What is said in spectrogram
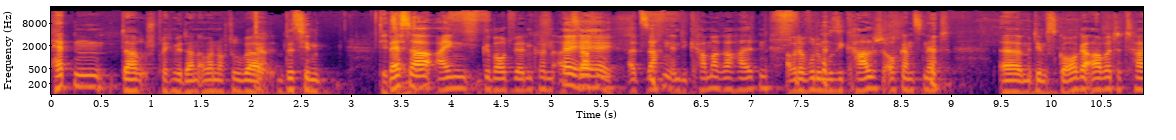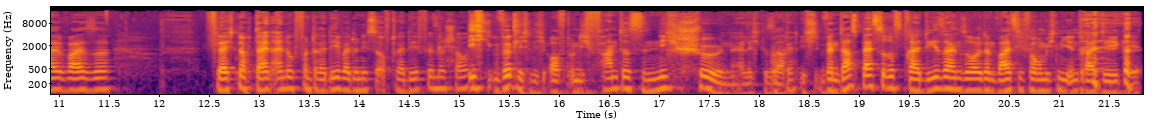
hätten, da sprechen wir dann aber noch drüber, Ja. ein bisschen Dezenter. besser eingebaut werden können als, Hey, hey, Sachen, hey. als Sachen in die Kamera halten. Aber da wurde musikalisch auch ganz nett äh, mit dem Score gearbeitet teilweise. Vielleicht noch dein Eindruck von 3D, weil du nicht so oft 3D-Filme schaust? Ich wirklich nicht oft und ich fand es nicht schön, ehrlich gesagt. Okay. Ich, wenn das besseres 3D sein soll, dann weiß ich, warum ich nie in 3D gehe.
